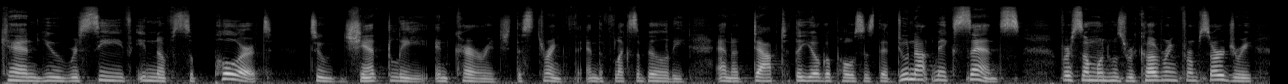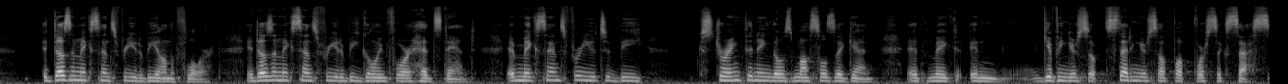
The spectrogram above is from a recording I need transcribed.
can you receive enough support to gently encourage the strength and the flexibility and adapt the yoga poses that do not make sense for someone who's recovering from surgery? It doesn't make sense for you to be on the floor. It doesn't make sense for you to be going for a headstand. It makes sense for you to be strengthening those muscles again. It make in giving yourself setting yourself up for success.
